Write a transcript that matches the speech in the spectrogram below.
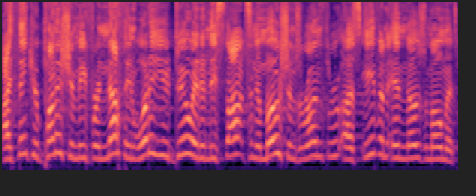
I think you're punishing me for nothing. What are you doing? And these thoughts and emotions run through us, even in those moments.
